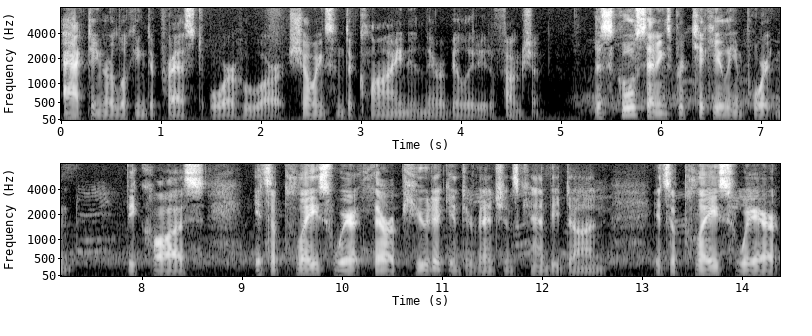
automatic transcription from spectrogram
acting or looking depressed or who are showing some decline in their ability to function. The school setting is particularly important because it's a place where therapeutic interventions can be done. It's a place where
